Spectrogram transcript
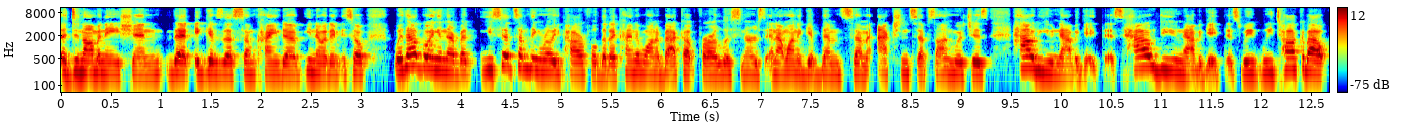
a denomination that it gives us some kind of, you know what I mean? So without going in there, but you said something really powerful that I kind of want to back up for our listeners and I want to give them some action steps on, which is how do you navigate this? How do you navigate this? We we talk about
